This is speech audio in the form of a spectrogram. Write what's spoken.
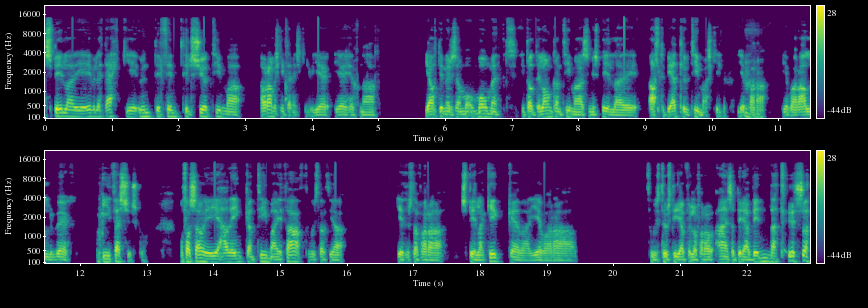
spilaði ég yfirleitt ekki undir 5-7 tíma á rafmaskítarinn, skilu. Ég, ég, hérna, ég átti mér þess að moment í daldi langan tíma sem ég spilaði allt upp í 11 tíma, skilu. Ég Mhm. bara, ég var alveg í þessu, sko. og þá sá ég að ég hafði engan tíma í það þú veist að því að ég þurfti að fara að spila gig eða ég var að þú veist, þurfti ég að fara aðeins að byrja að vinna til þess að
